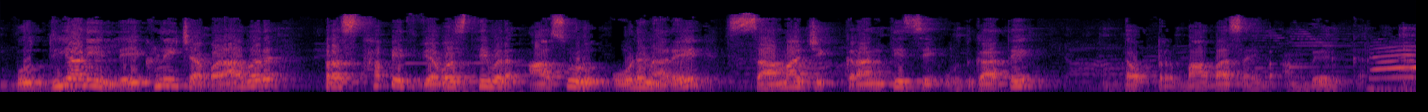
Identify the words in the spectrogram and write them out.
बुद्धी आणि लेखणीच्या बळावर प्रस्थापित व्यवस्थेवर आसूड ओढणारे सामाजिक क्रांतीचे उद्गाते डॉक्टर बाबासाहेब आंबेडकर.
